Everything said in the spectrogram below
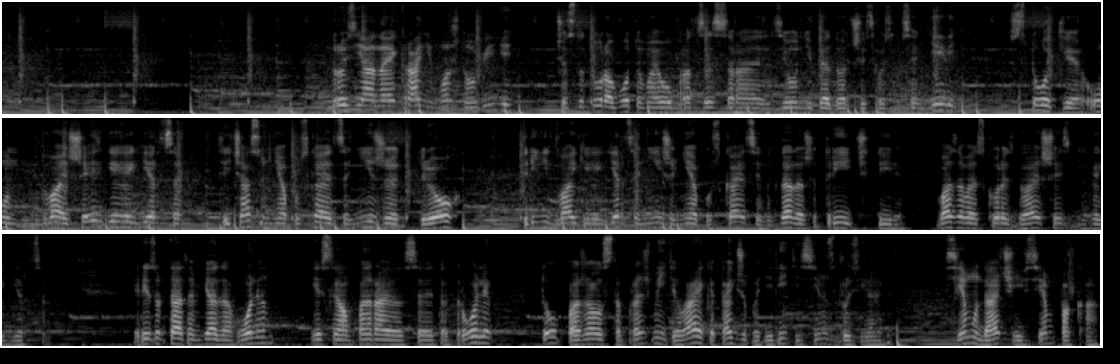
Друзья, на экране можно увидеть частоту работы моего процессора Xeon E5-2689. В стоке он 2,6 ГГц. Сейчас он не опускается ниже 3 3,2 ГГц ниже не опускается, иногда даже 3,4. Базовая скорость 2,6 ГГц. Результатом я доволен. Если вам понравился этот ролик, то, пожалуйста, прожмите лайк, а также поделитесь им с друзьями. Всем удачи и всем пока.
